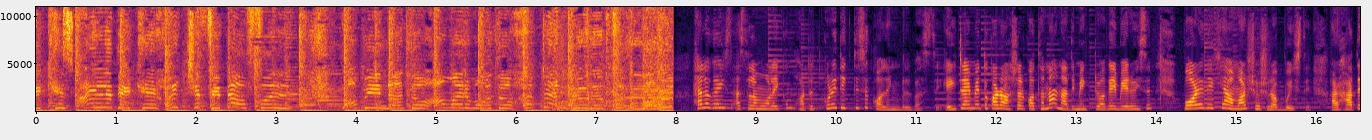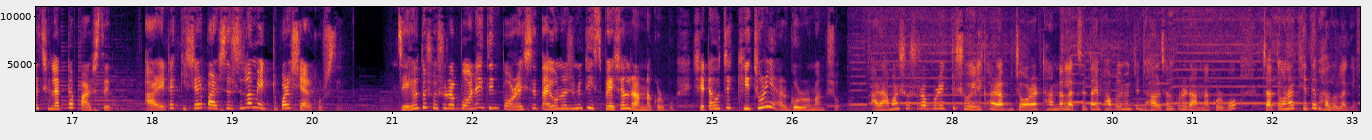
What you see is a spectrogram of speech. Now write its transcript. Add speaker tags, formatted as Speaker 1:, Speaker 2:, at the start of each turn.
Speaker 1: দেখে স্মাইল দেখে হচ্ছে ফিদা ফুল। তবে না তো আমার মতো hot and beautiful
Speaker 2: hello guys আসসালামু আলাইকুম। হঠাৎ করে দেখতেছি কলিং বেল বাজছে। এই টাইমে তো কারও আসার কথা না? নাদিম একটু আগেই বের হয়েছে। পরে দেখে আমার শ্বশুর আব্বু এসছে। আর হাতে ছিল একটা পার্সেল আর এটা কিসের পার্সেল ছিল আমি একটু পরে শেয়ার করছি। যেহেতু শ্বশুর আব্বু অনেক দিন পরে এসছে, তাই ওনার জন্য একটি স্পেশাল রান্না করব। সেটা হচ্ছে খিচুড়ি আর গরুর মাংস। আর আমার শ্বশুর আব্বুর একটু শরীর খারাপ, জ্বর আর ঠান্ডা লাগছে, তাই ভাবলাম একটু ঝাল ঝাল করে রান্না করব, যাতে ওনার খেতে ভালো লাগে।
